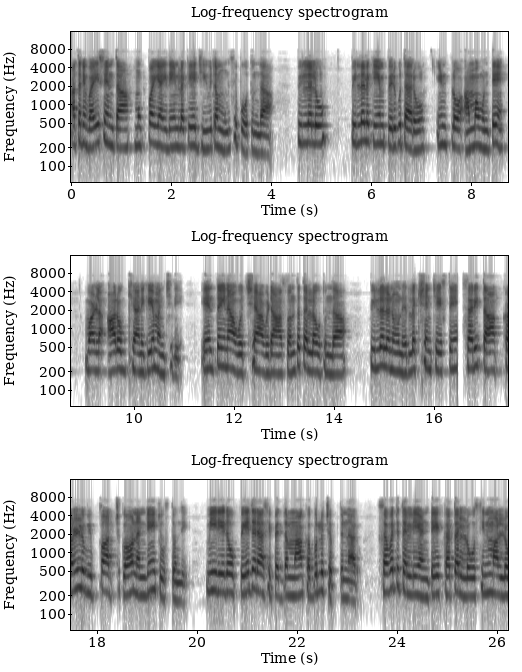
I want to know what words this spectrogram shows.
అతని వయసు ఎంత ముప్పై ఐదేండ్లకే జీవితం ముగిసిపోతుందా? పిల్లలు పిల్లలకేం పెరుగుతారో? ఇంట్లో అమ్మ ఉంటే వాళ్ళ ఆరోగ్యానికే మంచిది. ఎంతైనా వచ్చే ఆవిడ సొంత తల్లవుతుందా? పిల్లలను నిర్లక్ష్యం చేస్తే సరిత కళ్ళు విప్పార్చుకో నన్నే చూస్తుంది. మీరేదో పేదరాశి పెద్దమ్మ కబుర్లు చెప్తున్నారు. సవతి తల్లి అంటే కథల్లో సినిమాల్లో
